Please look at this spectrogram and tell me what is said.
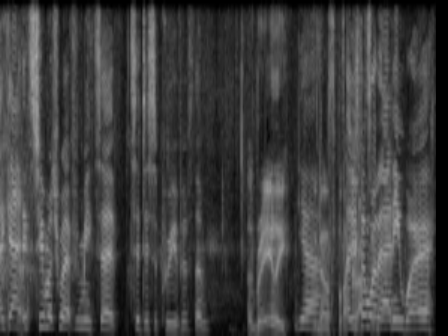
Again, it's too much work for me to to disapprove of them. Really? Yeah. You don't have to put that I just don't graft want any work.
